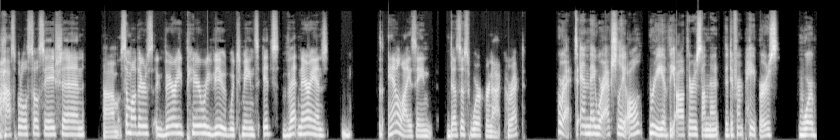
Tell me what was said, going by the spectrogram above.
Hospital Association, um, some others very peer reviewed, which means it's veterinarians analyzing does this work or not, correct? Correct. And they were actually all three of the authors on the, the different papers were,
